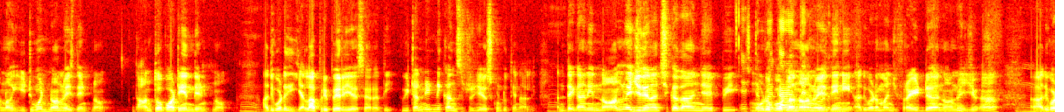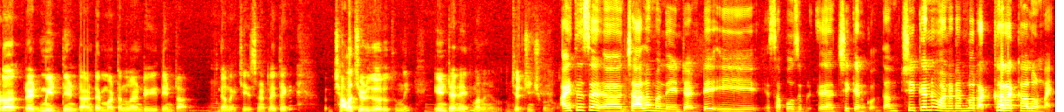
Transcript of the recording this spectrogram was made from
మనం ఎటువంటి నాన్ వెజ్ తింటున్నాం? దాంతోపాటు ఏం తింటున్నాం? అది కూడా ఎలా ప్రిపేర్ చేశారు అది? వీటన్నిటిని కన్సిడర్ చేసుకుంటూ తినాలి. అంతేగాని నాన్ వెజ్ తినచ్చు కదా అని చెప్పి మూడు పూట్ల నాన్ వెజ్ తిని అది కూడా మంచి ఫ్రైడ్ నాన్ వెజ్ అది కూడా రెడ్ మీట్ తింటా అంటే మటన్ లాంటివి తింటా కనుక చేసినట్లయితే చాలా చెడు జరుగుతుంది. ఏంటనేది మనం చర్చించుకుందాం. అయితే సార్ ఆ, చాలా మంది ఏంటంటే ఈ సపోజ్ చికెన్ కొందాం చికెన్ వండడంలో రకరకాలు ఉన్నాయి.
